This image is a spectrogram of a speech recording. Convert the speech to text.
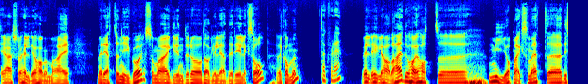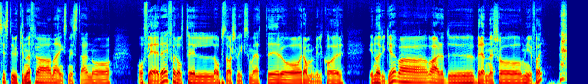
Jeg er så heldig å ha med meg Merete Nygaard, som er gründer og daglig leder i Lexolv. Velkommen. Takk for det. Veldig hyggelig å ha deg her. Du har jo hatt mye oppmerksomhet de siste ukene fra næringsministeren og og flere i forhold til oppstartsvirksomheter og rammevilkår i Norge. Hva, hva er det du brenner så mye for?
